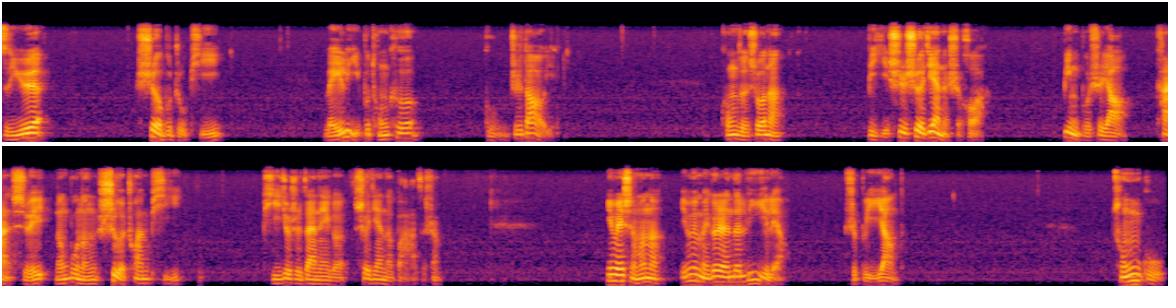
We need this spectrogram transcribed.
子曰：“射不主皮，为礼不同科，古之道也。”孔子说呢，比试射箭的时候啊，并不是要看谁能不能射穿皮，皮就是在那个射箭的靶子上。因为什么呢？因为每个人的力量是不一样的。从古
